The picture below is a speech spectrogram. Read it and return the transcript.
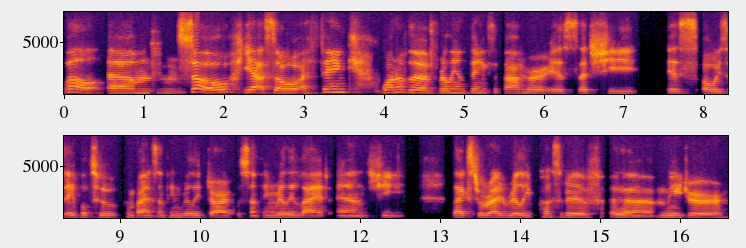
Well, um, so yeah, so I think one of the brilliant things about her is that she is always able to combine something really dark with something really light, and she likes to write really positive, uh, major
